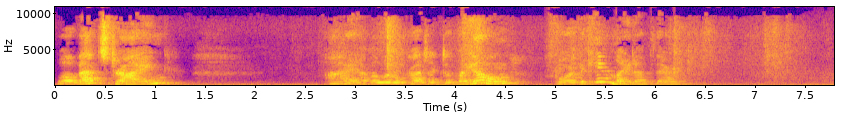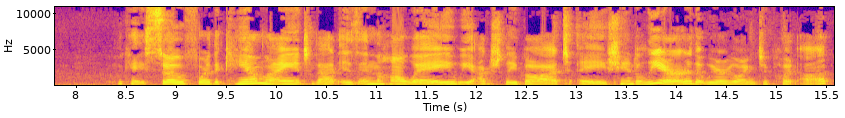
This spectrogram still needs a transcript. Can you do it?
while that's drying, I have a little project of my own for the can light up there. Okay, so for the can light that is in the hallway, we actually bought a chandelier that we are going to put up.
